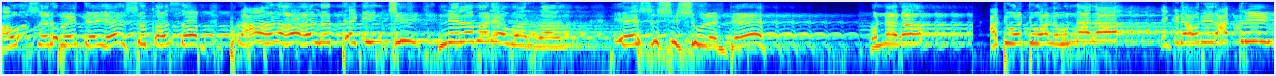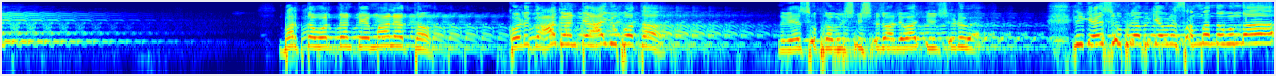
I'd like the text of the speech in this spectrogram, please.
అవసరమైతే యేసు కోసం ప్రాణాలు తెగించి నిలబడేవర్రా. యేసు శిష్యులంటే ఉన్నారా? అటువంటి వాళ్ళు ఉన్నారా? ఇక్కడ ఎవరి రాత్రి? భర్త వద్దంటే మానేస్తాం కొడుకు ఆగంటే ఆగిపోతా. నువ్వు యేసు ప్రభు శిష్యుడు అలివా శిష్యుడువే. నీకు యేసు ప్రభుకి ఏమైనా సంబంధం ఉందా?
